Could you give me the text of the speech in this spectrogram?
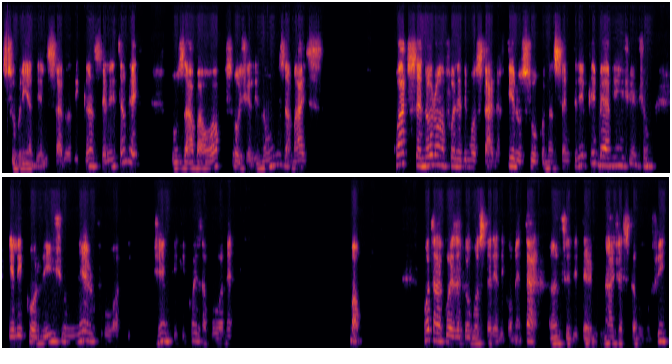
sobrinha dele sarou de câncer, ele também usava óculos, hoje ele não usa mais. Quatro cenouras, uma folha de mostarda. Tira o suco na centrífuga e bebe em jejum. Ele corrige o nervo óptico. Gente, que coisa boa, né? Bom, Outra coisa que eu gostaria de comentar, antes de terminar, já estamos no fim,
